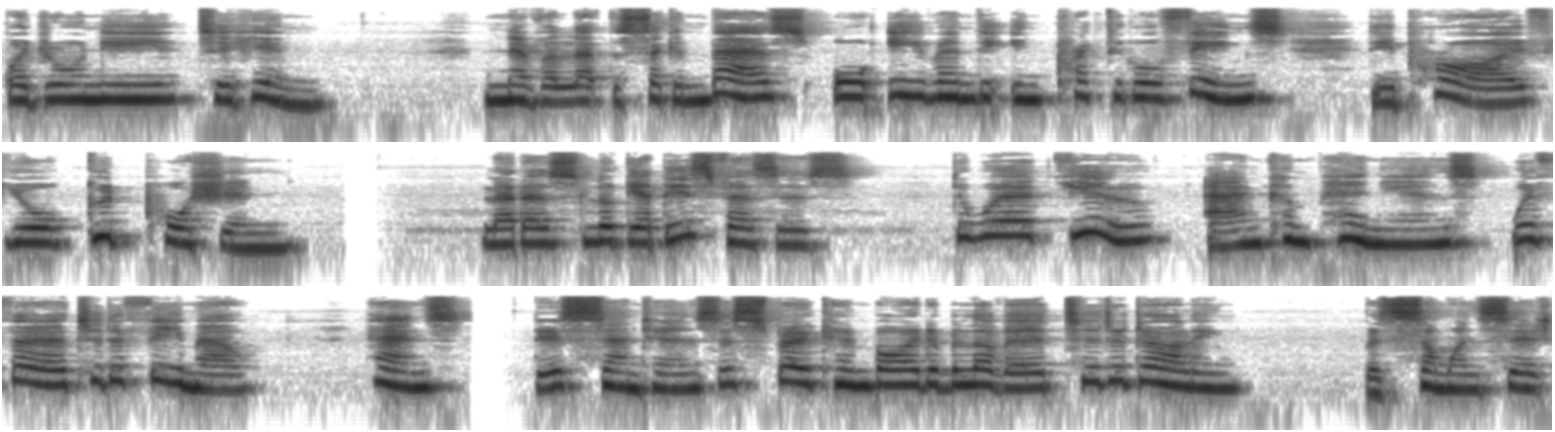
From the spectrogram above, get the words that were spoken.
by drawing near to Him. Never let the second best or even the impractical things deprive your good portion. Let us look at these verses. The word you and companions refer to the female. Hence, this sentence is spoken by the beloved to the darling. But someone said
